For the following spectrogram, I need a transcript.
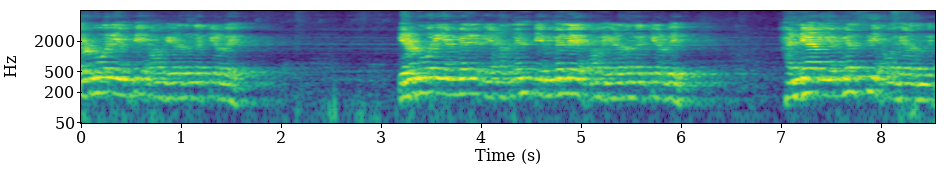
ಎರಡೂವರೆ ಎಂ ಪಿ ಅವಾಗ ಹೇಳ್ದಂಗ ಕೇಳಬೇಕು. ಎರಡೂವರೆ ಎಂ ಎಲ್, ಹದಿನೆಂಟು ಎಂ ಎಲ್ ಎ ಅವಾಗ ಹೇಳ್ದಂಗ ಕೇಳಬೇಕು. ಹನ್ನೆರಡು ಎಂ ಎಲ್ ಸಿ ಅವಾಗ ಹೇಳ್ದಂಗೆ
